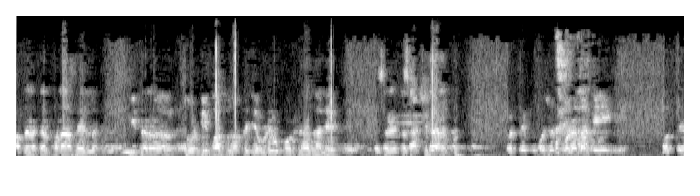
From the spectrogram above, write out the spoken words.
आपल्याला कल्पना असेल मी तर तोंडीपासून आपले जेवढे उपोषण झाले ते सगळे तर साक्षीदारच प्रत्येक उपोषण कोणाला मी मग ते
